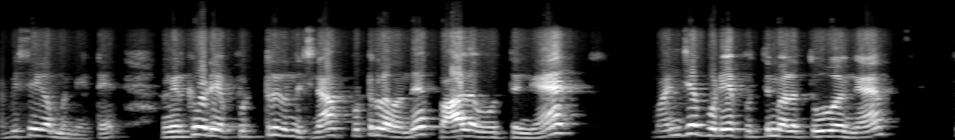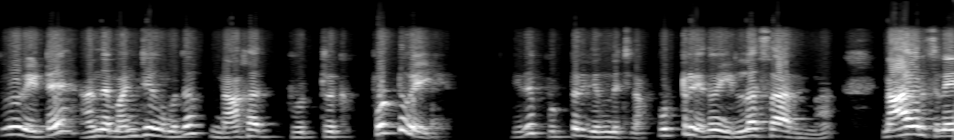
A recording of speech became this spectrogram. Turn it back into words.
அபிஷேகம் பண்ணிட்டு அங்க இருக்கக்கூடிய புற்று இருந்துச்சுன்னா புற்றுல வந்து பாலை ஊத்துங்க. மஞ்சள் பொடியை புத்து மேல தூவுங்க. தூவிட்டு அந்த மஞ்சள் முதல் நாக புற்றுக்கு பொட்டு வைங்க. இது புற்று இருந்துச்சுன்னா புற்று எதுவும் இல்லை சார்னா நாகர் சிலை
